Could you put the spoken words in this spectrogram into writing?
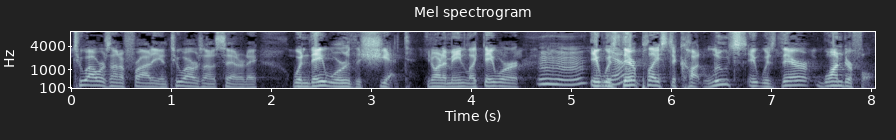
two hours on a Friday and two hours on a Saturday, when they were the shit. You know what I mean? Like they were. Mhm. It was Yeah. their place to cut loose. It was their wonderful.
